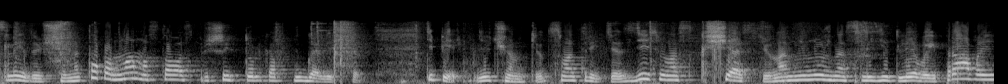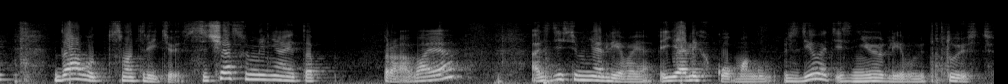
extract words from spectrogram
Следующим этапом нам осталось пришить только пуговицы. Теперь, девчонки, вот смотрите, здесь у нас, к счастью, нам не нужно следить левой и правой. Да, вот смотрите, сейчас у меня это правая, а здесь у меня левая. Я легко могу сделать из нее левую. То есть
